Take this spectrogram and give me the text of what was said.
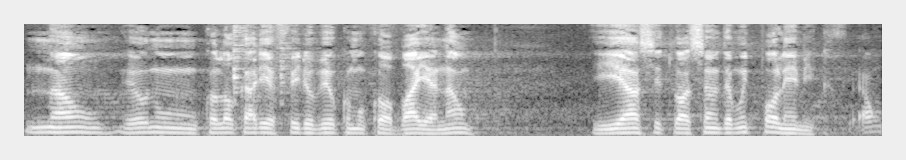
Não, eu não colocaria filho meu como cobaia, não. E a situação ainda é muito polêmica. É um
